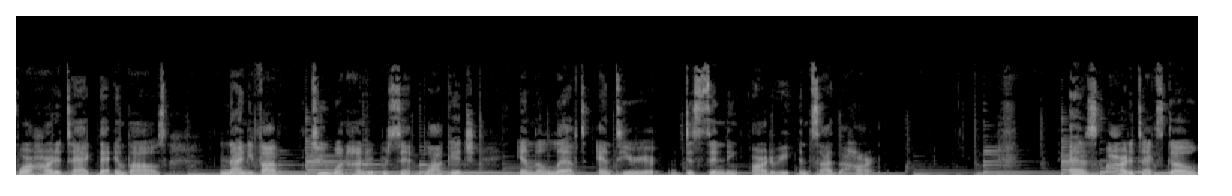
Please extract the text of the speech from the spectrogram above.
for a heart attack that involves 95 to 100% blockage in the left anterior descending artery inside the heart. As heart attacks go,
